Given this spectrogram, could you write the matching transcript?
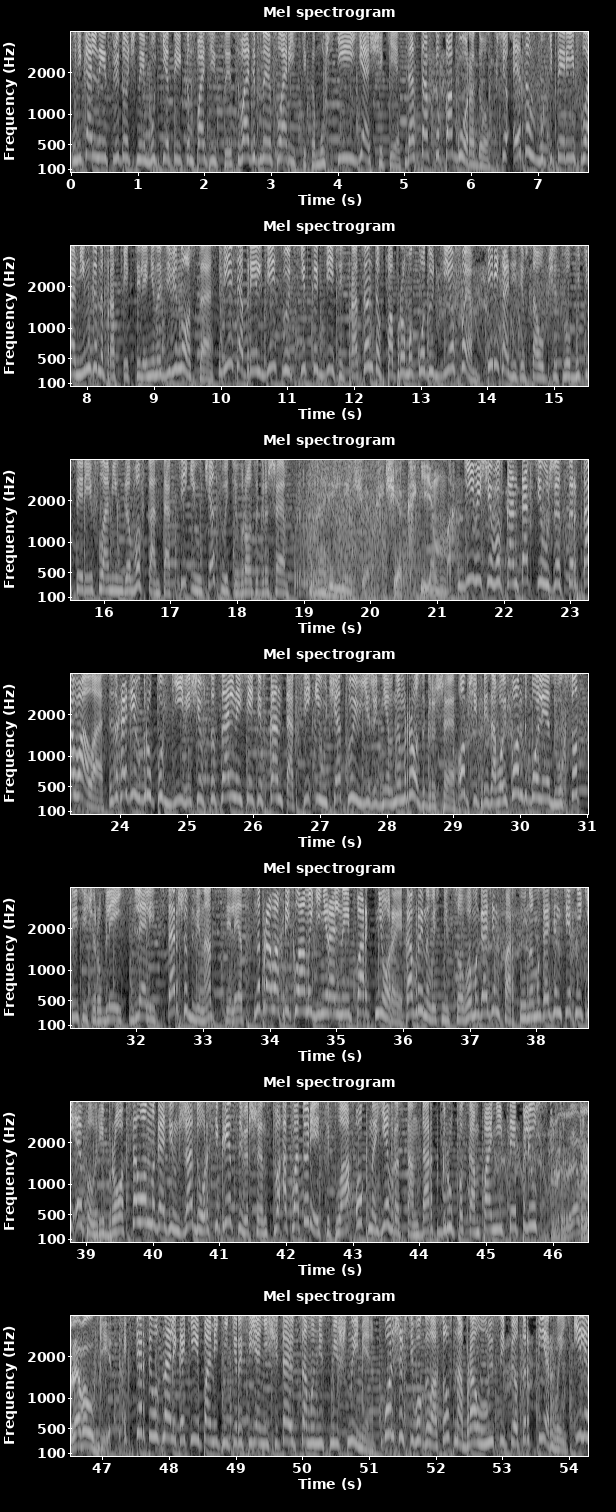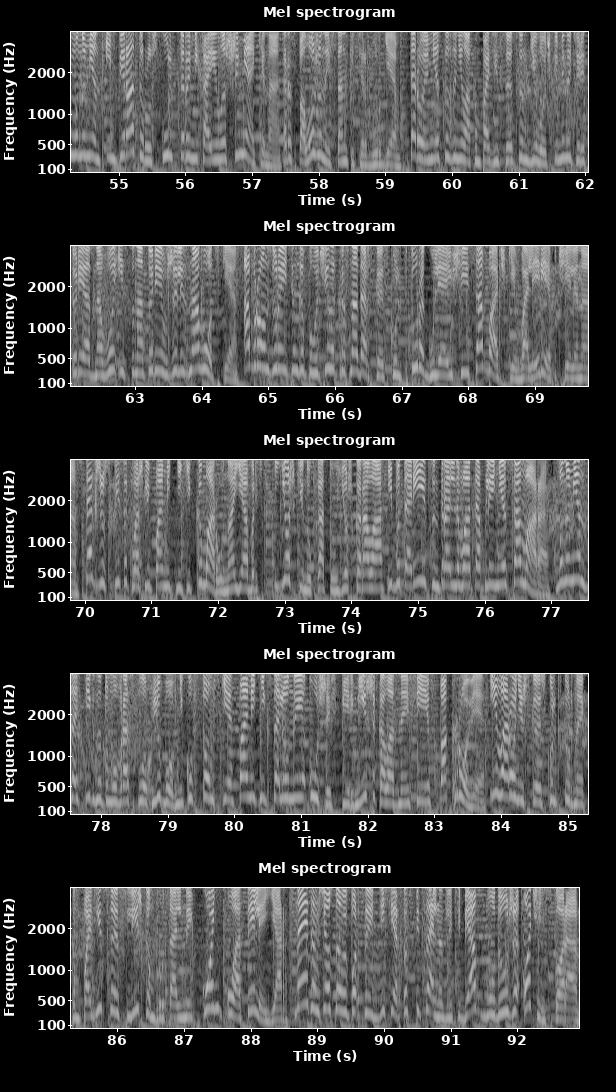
Уникальные цветочные букеты и композиции, свадебная флористика, мужские ящики, доставка по городу. Все это в букетерии «Фламинго» на проспекте Ленина 90. Весь апрель действует скидка 10% по промокоду DFM. Переходите в сообщество букетерии «Фламинго» во ВКонтакте и участвуйте в розыгрыше. Правильный чек. Чек-ин. Гивище во ВКонтакте уже стартовало. Заходи в группу Гивище в социальной сети ВКонтакте и участвуй в ежедневном розыгрыше. Общий призовой фонд более 200 тысяч рублей. Для лиц старше 12 лет. На правах рекламы генеральные партнеры. Ковры Новоснецова, магазин Фортуна, магазин техники Apple Ребро, салон-магазин Жадор, Секрет совершенства, Акватория тепла, окна Евростандарт, группа компаний Т+. Travel Guide. Эксперты узнали, какие памятники россияне считают самыми смешными. Больше всего голосов набрал Лысый Петр I или монумент императору скульптора Михаила Шемякина, расположенный в Санкт-Петербурге. Второе место заняла композиция с ангелочками на территории одного из санаториев в Железноводске. А бронзу рейтинга получила краснодарская скульптура «Гуляющие собачки» Валерия Пчелина. Также в список вошли памятники Комару Ноябрьск, Ёшкину коту Ёшкарала и батареи центрального отопления Самара. Монумент застигнутому врасплох любовнику в Томске, памятник «Соленые уши» в Перми, шоколадная фея в Покрове и воронежская скульптурная композиция «Слишком брутальный конь» у отеля Яр. На этом все с новой порцией десерта специально для тебя. Буду уже очень скоро.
